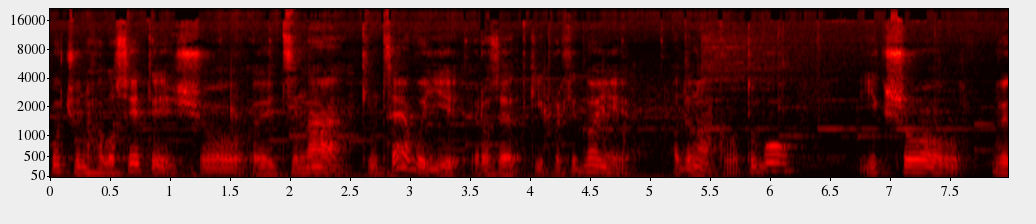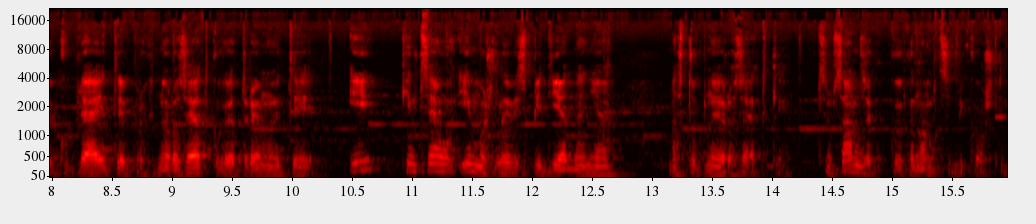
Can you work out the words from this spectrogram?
Хочу наголосити, що е, ціна кінцевої розетки і прохідної одинакова. Тому, якщо ви купляєте прохідну розетку, ви отримуєте і кінцеву, і можливість під'єднання наступної розетки. Цим самим зекономите собі кошти.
